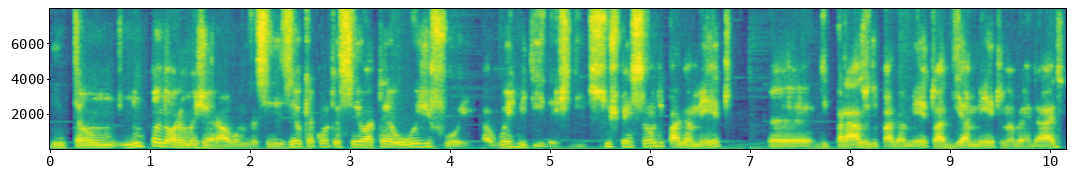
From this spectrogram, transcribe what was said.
Então, num panorama geral, vamos assim dizer, o que aconteceu até hoje foi algumas medidas de suspensão de pagamento, é, de prazo de pagamento, adiamento, na verdade,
